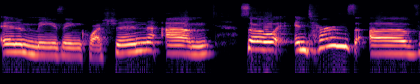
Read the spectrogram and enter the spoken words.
an amazing question. Um, so, in terms of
